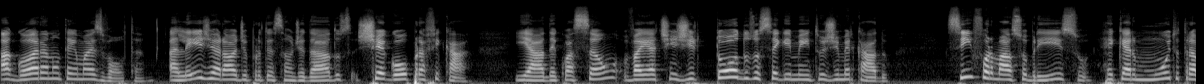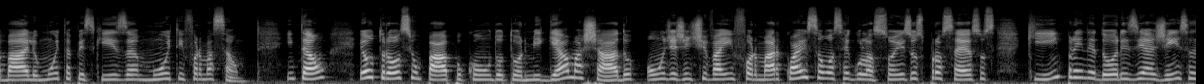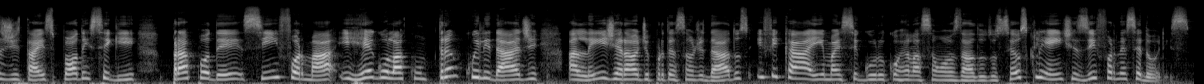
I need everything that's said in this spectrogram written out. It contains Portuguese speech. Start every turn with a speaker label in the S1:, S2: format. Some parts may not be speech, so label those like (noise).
S1: Agora não tem mais volta. A Lei Geral de Proteção de Dados chegou para ficar e a adequação vai atingir todos os segmentos de mercado. Se informar sobre isso requer muito trabalho, muita pesquisa, muita informação. Então, eu trouxe um papo com o Dr. Miguel Machado, onde a gente vai informar quais são as regulações e os processos que empreendedores e agências digitais podem seguir para poder se informar e regular com tranquilidade a Lei Geral de Proteção de Dados e ficar aí mais seguro com relação aos dados dos seus clientes e fornecedores.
